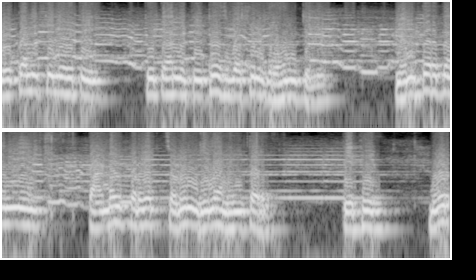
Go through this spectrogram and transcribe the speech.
लोकांनी केले होते ते त्यांनी तिथेच बसून ग्रहण केले. नंतर त्यांनी पांडव पर्वत चढून गेल्यानंतर तेथे मोर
